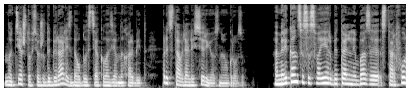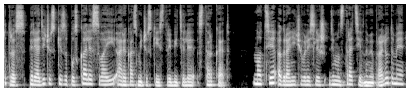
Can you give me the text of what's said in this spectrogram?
Но те, что все же добирались до области околоземных орбит, представляли серьезную угрозу. Американцы со своей орбитальной базы Star Fortress периодически запускали свои аэрокосмические истребители Starcat, но те ограничивались лишь демонстративными пролетами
